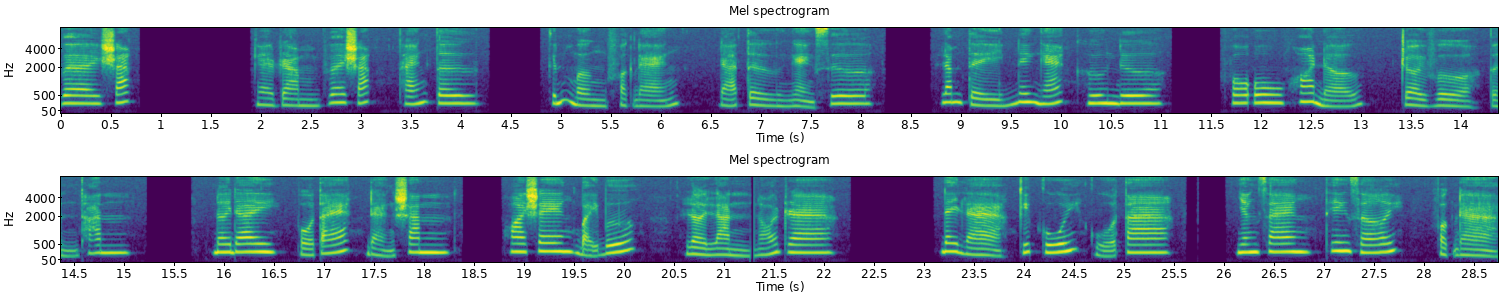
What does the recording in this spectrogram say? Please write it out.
vê sắc. Ngày rằm vê sắc, tháng tư. Kính mừng Phật đản đã từ ngàn xưa. Lâm tỳ ni ngát hương đưa. Vô u hoa nở, trời vừa tịnh thanh. Nơi đây, Bồ Tát đạn sanh. Hoa sen bảy bước, lời lành nói ra. Đây là kiếp cuối của ta. Nhân sang thiên giới, phật đà,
